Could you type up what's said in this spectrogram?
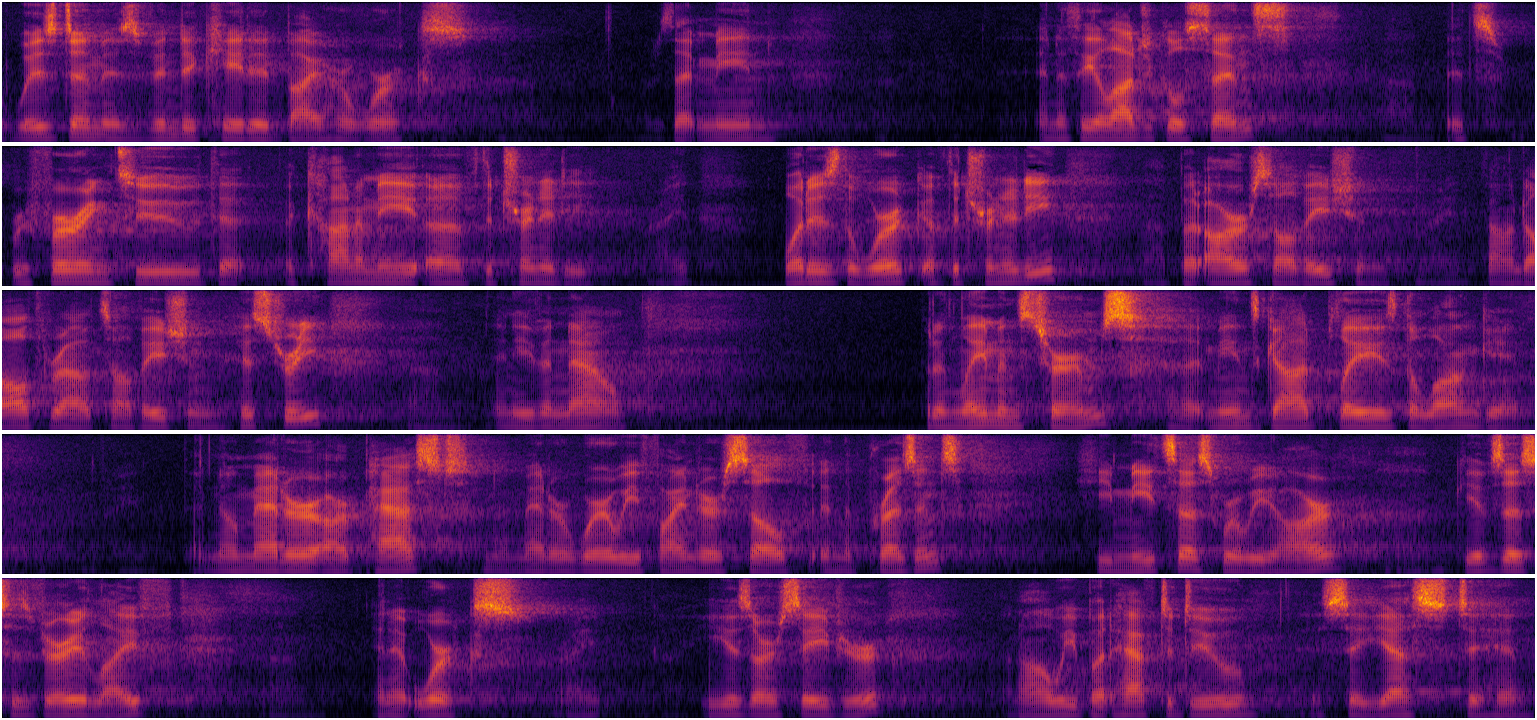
wisdom is vindicated by her works. What does that mean? In a theological sense, it's referring to the economy of the Trinity, right? What is the work of the Trinity uh, but our salvation, right? Found all throughout salvation history um, and even now. But in layman's terms, uh, it means God plays the long game. Right? That no matter our past, no matter where we find ourselves in the present, He meets us where we are, gives us His very life, um, and it works, right? He is our Savior, and all we but have to do is say yes to Him.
